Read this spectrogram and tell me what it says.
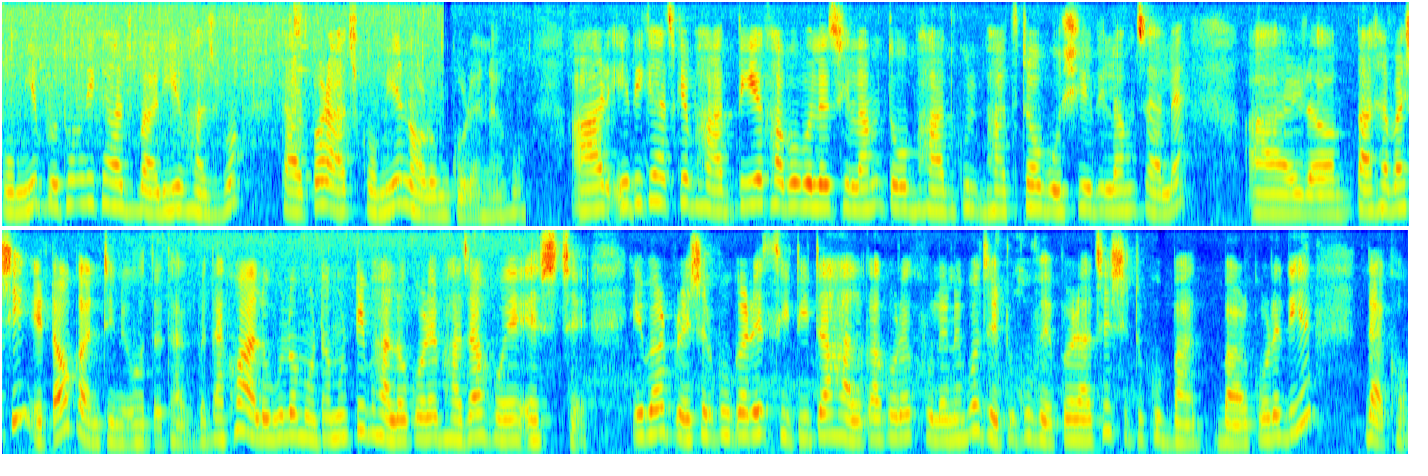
কমিয়ে প্রথম দিকে আঁচ বাড়িয়ে ভাজবো, তারপর আঁচ কমিয়ে নরম করে নেব। আর এদিকে আজকে ভাত দিয়ে খাব বলেছিলাম তো ভাতগুলো ভাতটাও বসিয়ে দিলাম চালে। আর পাশাপাশি এটাও কন্টিনিউ হতে থাকবে। দেখো, আলুগুলো মোটামুটি ভালো করে ভাজা হয়ে এসছে। এবার প্রেশার কুকারের সিটিটা হালকা করে খুলে নেব, যেটুকু ভেপার আছে সেটুকু বাদ, বার করে দিয়ে। দেখো,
